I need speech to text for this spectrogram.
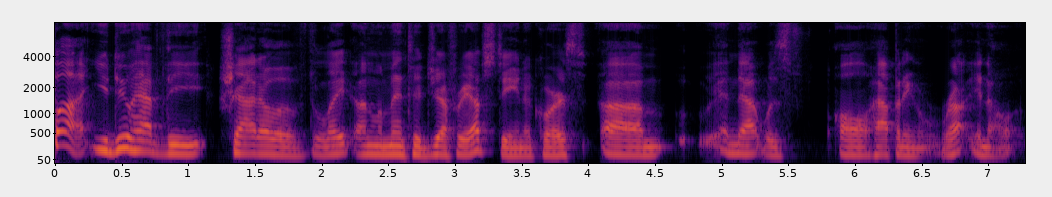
But you do have the shadow of the late unlamented Jeffrey Epstein, of course, um, and that was all happening, you know,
